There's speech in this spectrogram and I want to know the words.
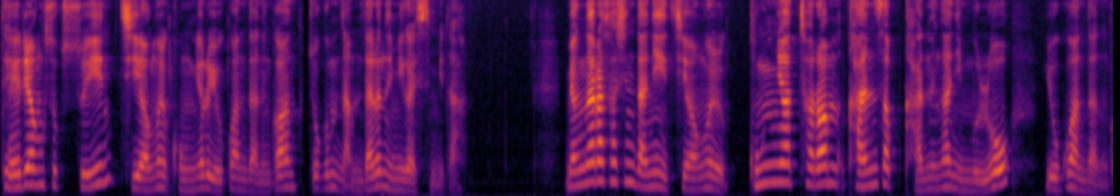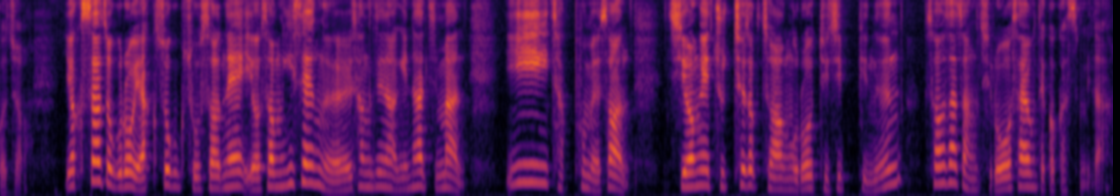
대령 숙수인 지영을 공녀로 요구한다는 건 조금 남다른 의미가 있습니다. 명나라 사신단이 지영을 궁녀처럼 간섭 가능한 인물로 요구한다는 거죠. 역사적으로 약소국 조선의 여성 희생을 상징하긴 하지만 이 작품에선 지영의 주체적 저항으로 뒤집히는 서사 장치로 사용될 것 같습니다.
